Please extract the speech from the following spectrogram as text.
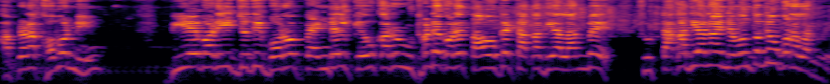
আপনারা খবর নিন, বিয়ে বাড়ির যদি বড় প্যান্ডেল কেউ কারোর উঠানে করে, তাও ওকে টাকা দেওয়া লাগবে। শুধু টাকা দেওয়া নয়, নেমন্তন্নও করা লাগবে।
